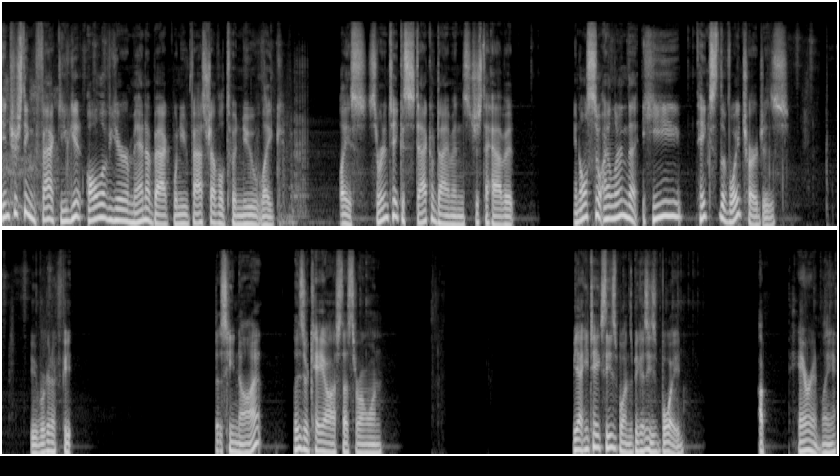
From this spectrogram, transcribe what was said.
Interesting fact, you get all of your mana back when you fast travel to a new, like, place. So we're gonna take a stack of diamonds just to have it. And also, I learned that he takes the void charges. Dude, we're gonna feed... Does he not? These are chaos, that's the wrong one. Yeah, he takes these ones because he's void. Apparently.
